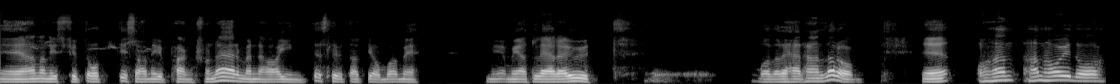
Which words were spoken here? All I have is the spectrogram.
Eh, han har nyss fyllt 80, så han är ju pensionär, men har inte slutat jobba med, med, med att lära ut eh, vad det här handlar om. Eh, och han, han har ju då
